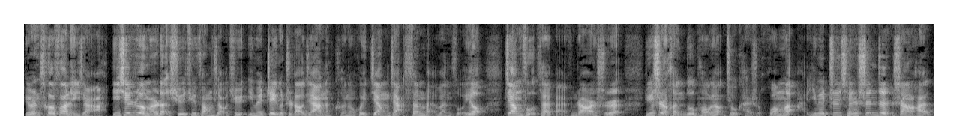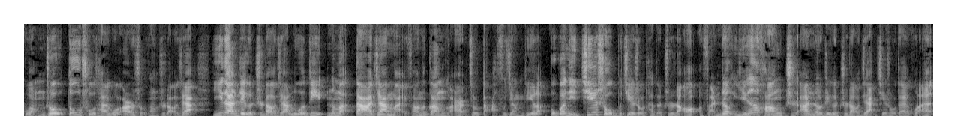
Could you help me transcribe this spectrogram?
有人测算了一下啊，一些热门的学区房小区，因为这个指导价呢，可能会降价三百万左右，降幅在百分之二十。于是很多朋友就开始慌了，因为之前深圳、上海、广州都出台过二手房指导价，一旦这个指导价落地，那么大家买房的杠杆就大幅降低了。不管你接受不接受他的指导，反正银行只按照这个指导价接受贷款，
